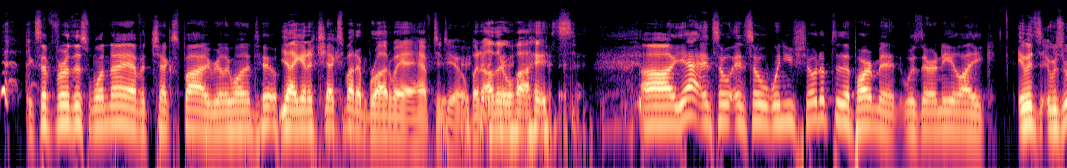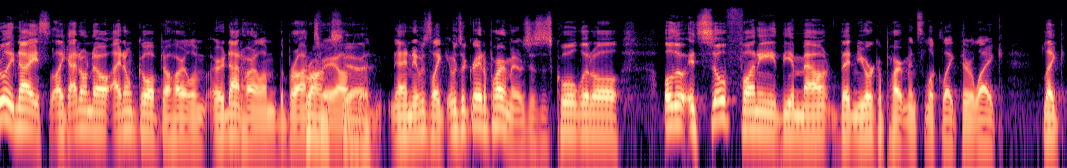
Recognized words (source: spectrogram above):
Except for this one night, I have a check spot I really want to do. Yeah, I got a check spot at Broadway I have to do, but otherwise, Uh, yeah, and so and so when you showed up to the apartment, was there any like? it was it was really nice. Like I don't know, I don't go up to Harlem or not Harlem, the Bronx, Bronx, very yeah. and it was like it was a great apartment. It was just this cool little. Although it's so funny the amount that New York apartments look like they're like like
